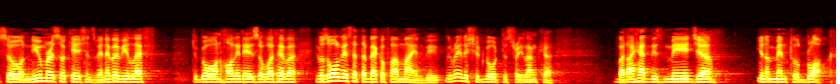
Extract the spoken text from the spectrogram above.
So, on numerous occasions, whenever we left to go on holidays or whatever, it was always at the back of our mind. We, we really should go to Sri Lanka. But I had this major, you know, mental block.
